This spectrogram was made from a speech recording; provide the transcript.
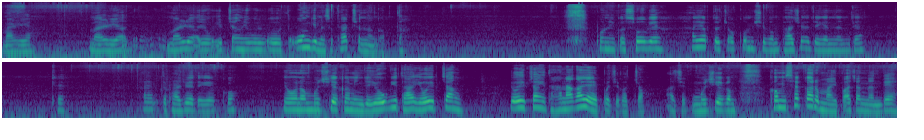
말리아 말리아 말리아 요 입장 요 옮기면서 다쳤는가 보다. 보니까 속에 하엽도 조금씩은 봐줘야 되겠는데 이렇게 하엽도 봐줘야 되겠고 요거는 무지개금 이제 여기 다 요 입장 요 입장이 다 나가야 예뻐지겠죠. 아직 무지개금 검 색깔은 많이 빠졌는데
